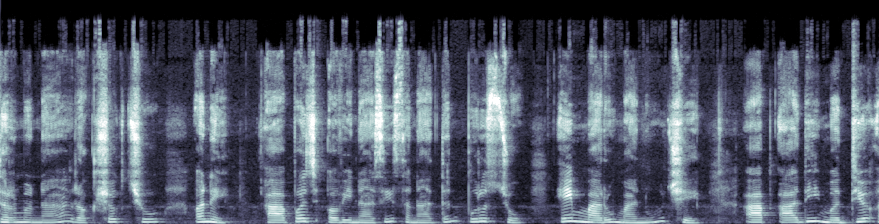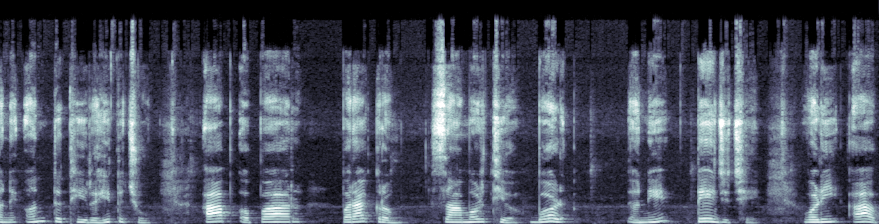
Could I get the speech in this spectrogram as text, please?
ધર્મના રક્ષક છો અને આપ જ અવિનાશી સનાતન પુરુષ છો, એમ મારું માનવું છે. આપ આદિ, મધ્ય અને અંતથી રહિત છો. આપ અપાર, પરાક્રમ, સામર્થ્ય, બળ અને તેજ છે. વળી આપ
